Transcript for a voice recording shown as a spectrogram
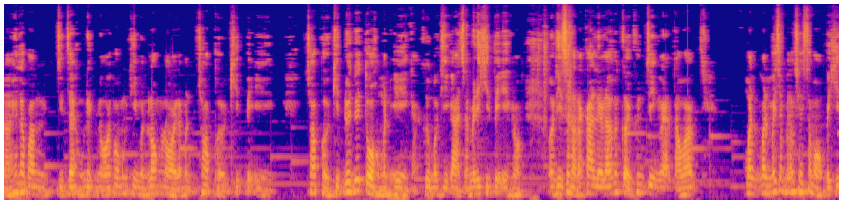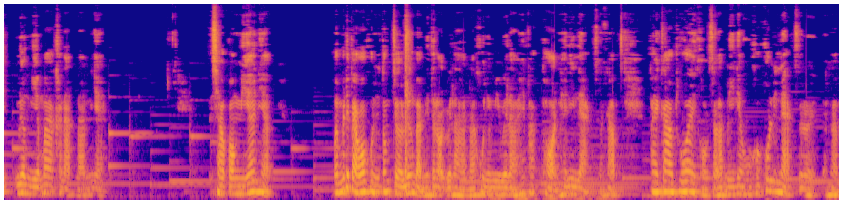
นะให้ระวังจิตใจของเด็กน้อยเพราะบางทีมันล่องลอยแล้วมันชอบเผลอคิดไปเอง ชอบเผลอคิดด้วยด้วยตัวของมันเองอะ่ะคือบางทีก็อาจจะไม่ได้คิดไปเองหรอกบางทีสถานการณ์เลวแล้วมันเกิดขึ้นจริงแหละ แต่ว่ามันมันไม่จำเป็นต้องใช้สมองไปคิดเรื่องนี้มากขนาดนั้นไงชาวกองเนี้ยเนี่ย มันไม่ได้แปลว่าคุณต้องเจอเรื่องแบบนี้ตลอดเวลานะ คุณยังมีเวลาให้พักผ่อนให้รีแลกซ์นะครับไพ่ก้าถ้วยของสำหรับนี้เนี่ยเขาโคตรรีแลกซ์เลยนะครับ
